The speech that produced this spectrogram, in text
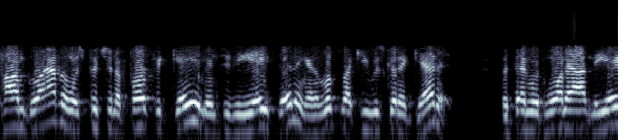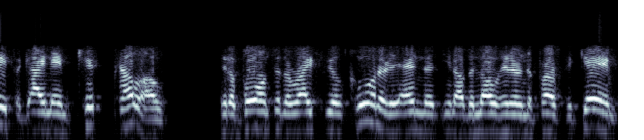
Tom Glavine was pitching a perfect game into the eighth inning, and it looked like he was going to get it. But then with one out in the eighth, a guy named Kit Pellow hit a ball into the right field corner to end the, you know, the no-hitter in the perfect game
